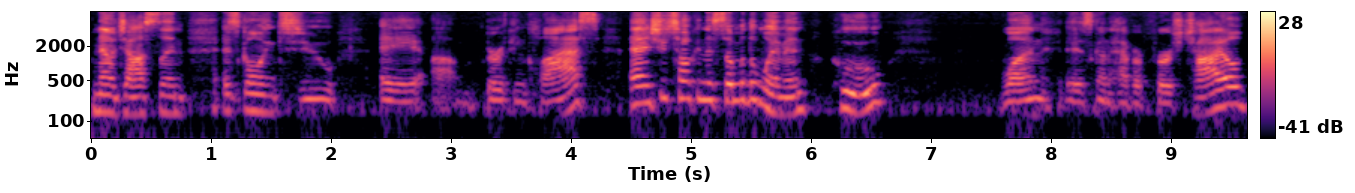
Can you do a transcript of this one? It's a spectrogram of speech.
Now Joseline is going to a um, birthing class, and she's talking to some of the women who, one is going to have her first child,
